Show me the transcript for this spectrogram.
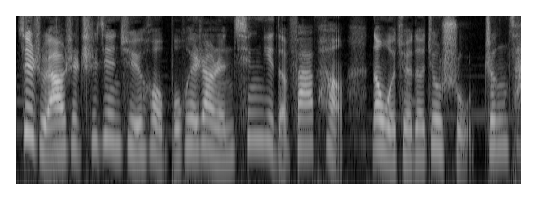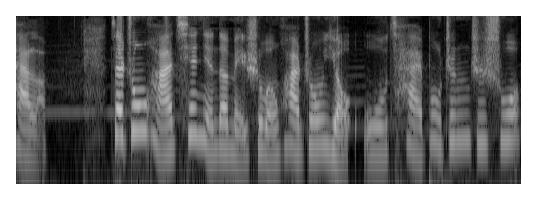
最主要是吃进去以后不会让人轻易的发胖，那我觉得就属蒸菜了。在中华千年的美食文化中有无菜不蒸之说，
